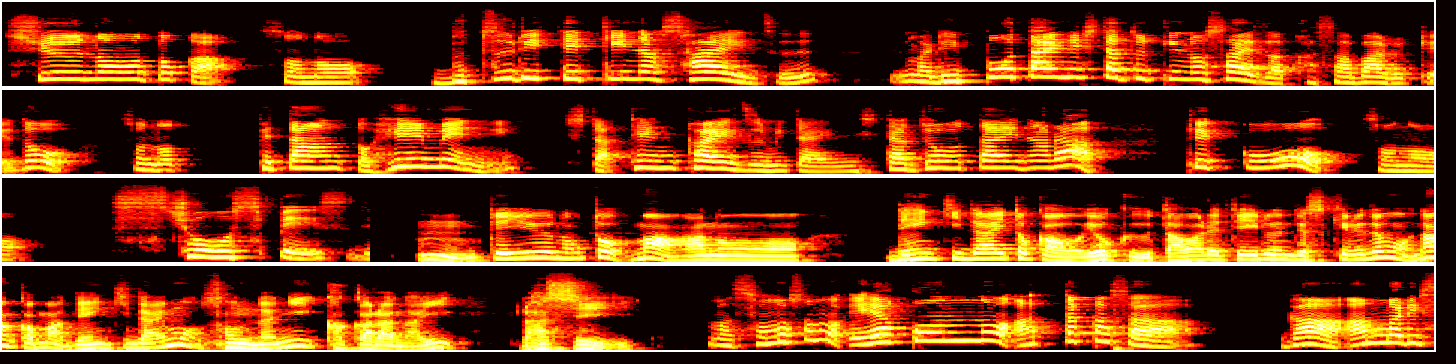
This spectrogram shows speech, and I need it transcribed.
収納とか、その、物理的なサイズ、まあ、立方体にした時のサイズはかさばるけど、その、ペタンと平面にした展開図みたいにした状態なら、結構、その、小スペースで。うん、っていうのと、まあ、あの、電気代とかをよく歌われているんですけれども、なんかまあ電気代もそんなにかからないらしい。まあそもそもエアコンのあったかさがあんまり好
